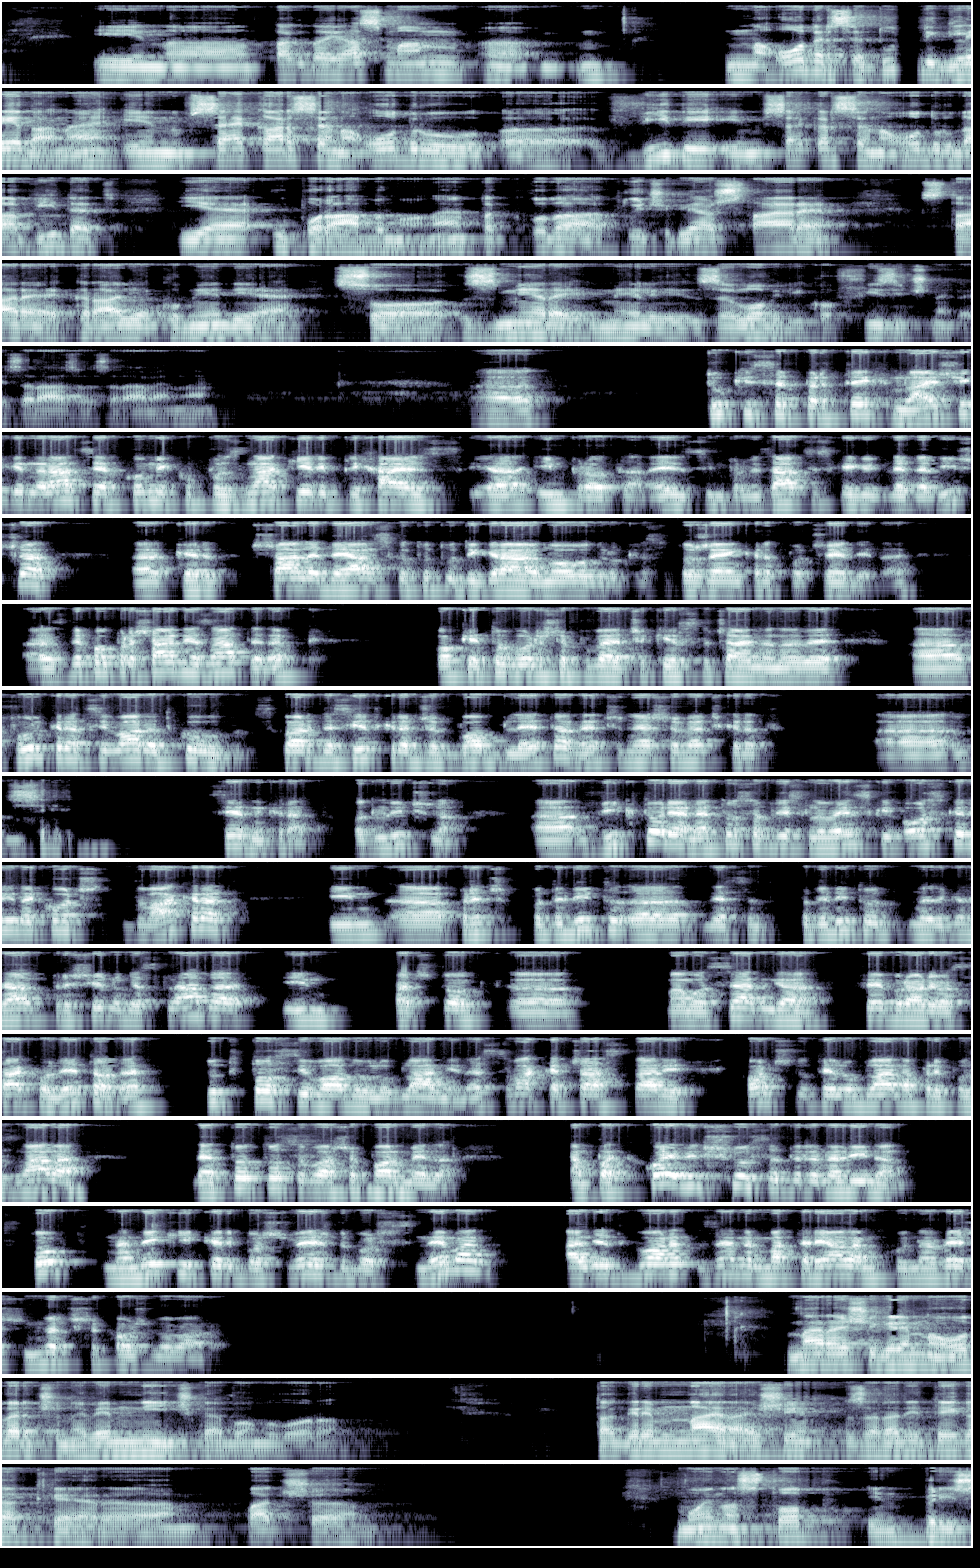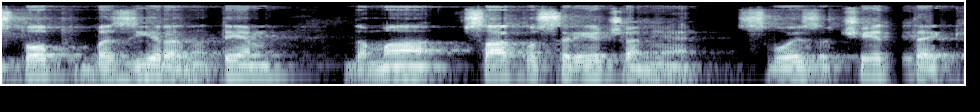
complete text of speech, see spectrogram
In uh, tako da jaz imam. Uh, na oder se tudi gleda ne? in vse, kar se na odru uh, vidi, in vse, kar se na odru da videti, je uporabno. Ne? Tako da, tudi če gledaš stare stare kralje komedije so zmeraj imeli zelo veliko fizičnega izraza zraven. Uh, tukaj se pri teh mlajših generacijah komiko pozna, kjer prihajajo iz, uh, improv, iz improvizacijskega gledališča, uh, ker šale dejansko tudi odigrajo na odru, ker so to že enkrat počeli. Uh, zdaj pa vprašanje za te. Ok, to moraš še povedati, če kjer slučajno ne ve. Uh, fulkrat si vodil tako, skoraj desetkrat že Bob leta, ne, če ne še večkrat. Uh, sedemkrat, odlično. Uh, Viktorja, ne, to so bili slovenski Oskari nekoč dvakrat in uh, preč, podelitev uh, podelitev nagrad preširnega sklada in pač to uh, imamo 7. februarja vsako leto, ne, tudi to si vodil v Ljubljani, ne, vsaka čas stari, končno te Ljubljana prepoznala, ne, to, to se bo še pol imela. Ampak ko je šlo s adrenalinom, stop na nekaj, ker boš veš, da boš sneman, ali je gor z enim materialom, ko ne veš, nič tako žlovar. Najrajši grem na oder, če ne vem nič, kaj bom govoril. Ta grem najrajši zaradi tega, ker uh, pač uh, moj nastop in pristop bazira na tem, da ima vsako srečanje svoj začetek,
